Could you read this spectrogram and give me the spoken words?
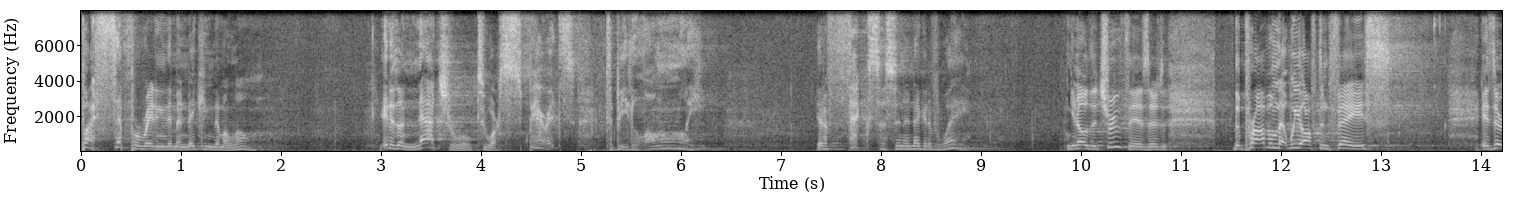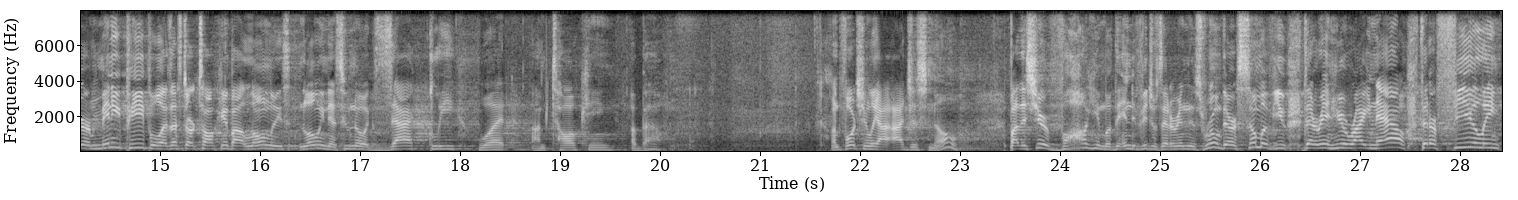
By separating them and making them alone. It is unnatural to our spirits to be lonely. It affects us in a negative way. You know, the truth is, the problem that we often face is there are many people, as I start talking about loneliness, who know exactly what I'm talking about. Unfortunately, I, I just know by the sheer volume of the individuals that are in this room. There are some of you that are in here right now that are feeling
